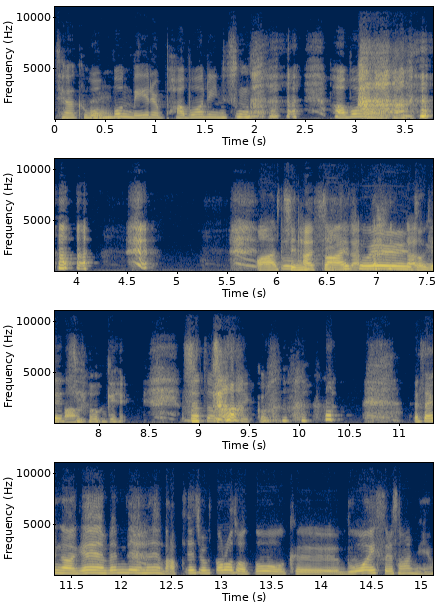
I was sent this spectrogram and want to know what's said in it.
제가 그 네. 원본 메일을 봐버린 순간 봐버린 이상 와, 또 다시 진짜 나, 효율적이다. 지옥에 진짜. 제 생각에 밴디는 나태죽 떨어져도 그 누워있을 사람이에요.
